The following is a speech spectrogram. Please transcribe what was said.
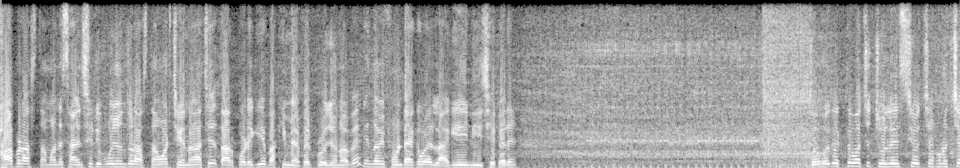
হাফ রাস্তা মানে সায়েন্স সিটি পর্যন্ত রাস্তা আমার চেনা আছে, তারপরে গিয়ে বাকি ম্যাপের প্রয়োজন হবে, কিন্তু আমি ফোনটা একেবারে লাগিয়েই নিয়েছি এখানে। তো দেখতে পাচ্ছ, চলে এসেছি হচ্ছে এখন হচ্ছে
